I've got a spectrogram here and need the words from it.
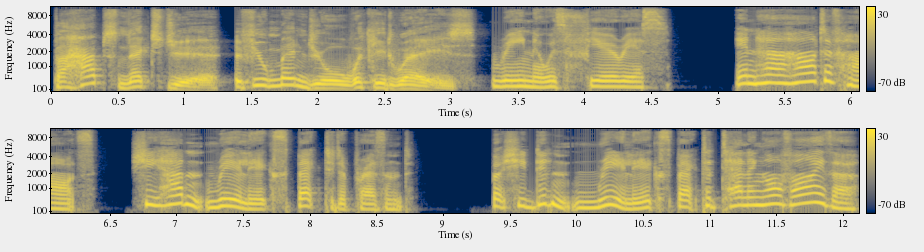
Perhaps next year, if you mend your wicked ways. Rena was furious. In her heart of hearts, she hadn't really expected a present, but she didn't really expect a telling off either.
